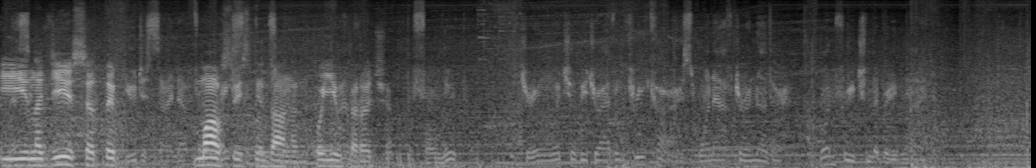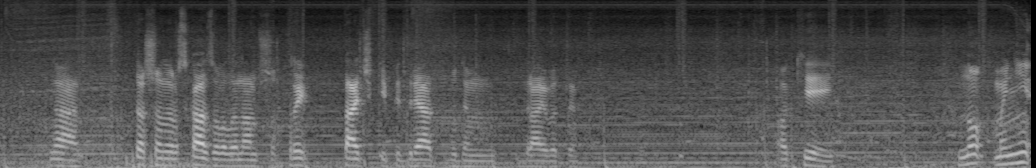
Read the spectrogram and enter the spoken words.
І надіюся, ти мав свій сніданок, поїв, коротше. Да, те, що розказували нам, що три тачки підряд будемо драйвити. Окей. Ну, мені.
